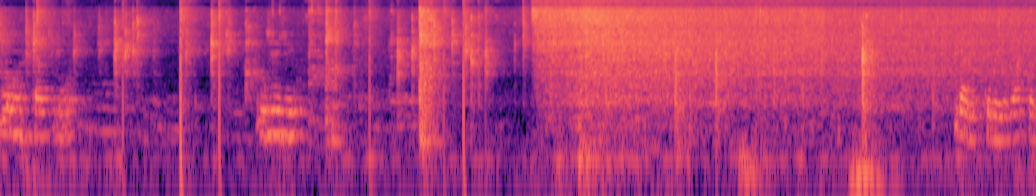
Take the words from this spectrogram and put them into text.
मोहर टाकली जिरे बारीक केलेली वाटण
